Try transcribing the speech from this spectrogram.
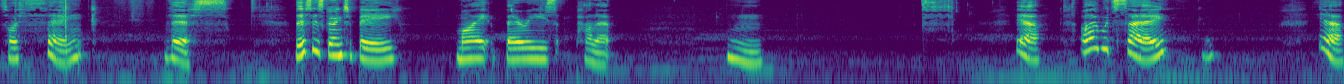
So I think this. This is going to be my berries palette. Hmm. Yeah, I would say, yeah,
